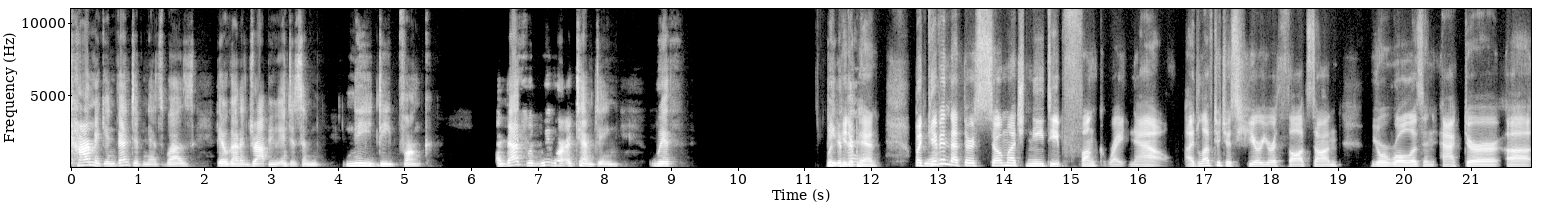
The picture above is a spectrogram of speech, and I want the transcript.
karmic inventiveness was they were going to drop you into some knee deep funk. And that's what we were attempting with with Peter, Peter Pan. Pan. But yeah. given that there's so much knee deep funk right now, I'd love to just hear your thoughts on your role as an actor, uh,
